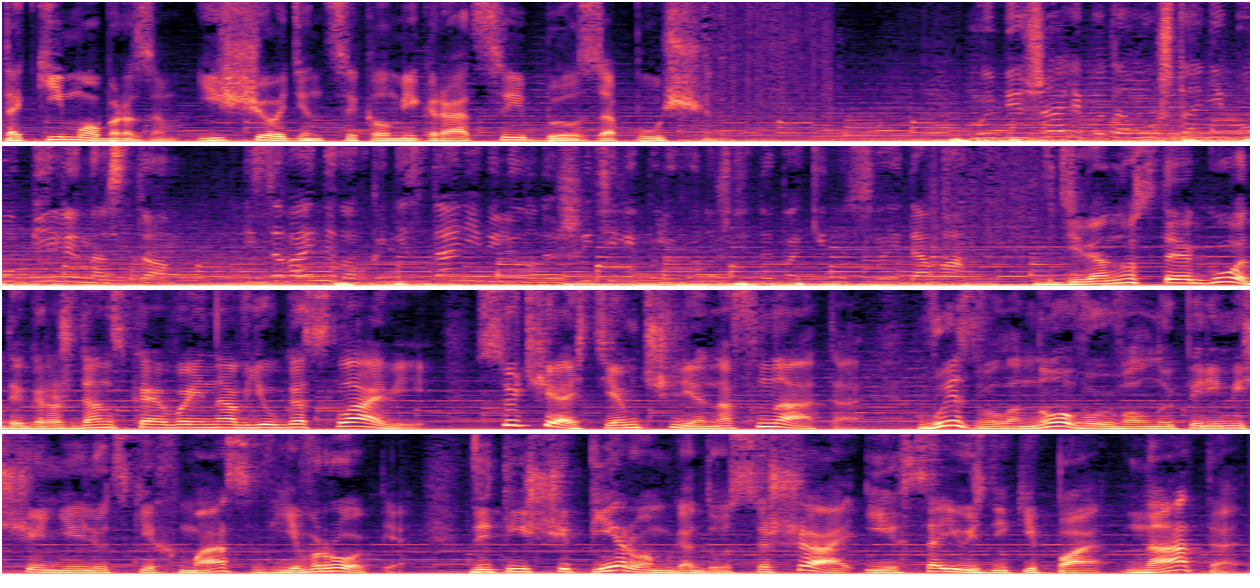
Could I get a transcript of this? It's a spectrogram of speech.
Таким образом, еще один цикл миграции был запущен. Мы бежали, потому что они бы убили нас там. Из-за войны в Афганистане миллионы жителей были вынуждены покинуть свои дома. В 90-е годы гражданская война в Югославии с участием членов НАТО вызвала новую волну перемещения людских масс в Европе. В 2001 году США и их союзники по НАТО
